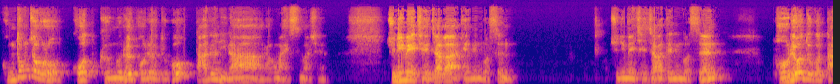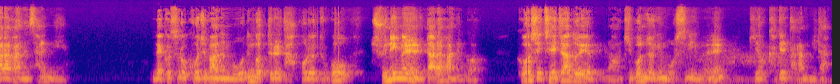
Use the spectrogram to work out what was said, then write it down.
공통적으로 곧 그물을 버려두고 따르니라 라고 말씀하셔요. 주님의 제자가 되는 것은 주님의 제자가 되는 것은 버려두고 따라가는 삶이에요. 내 것으로 고집하는 모든 것들을 다 버려두고 주님을 따라가는 것. 그것이 제자도의 어, 기본적인 모습임을 기억하길 바랍니다.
